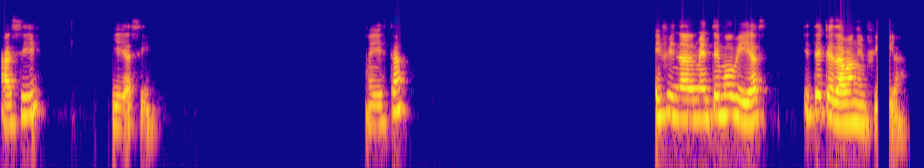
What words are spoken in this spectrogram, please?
Así y así. Ahí está. Y finalmente movías y te quedaban en fila.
